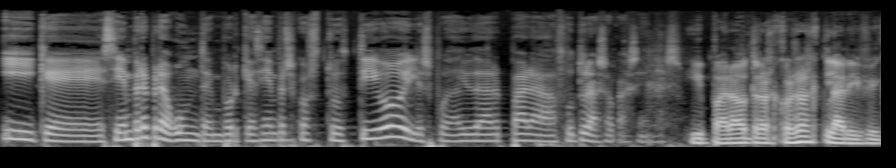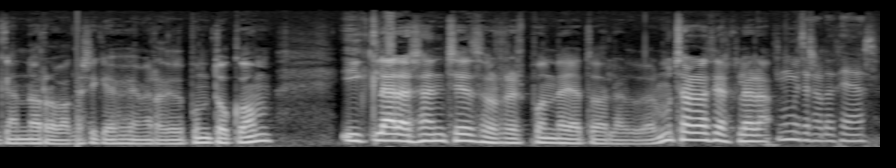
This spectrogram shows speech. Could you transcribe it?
y que siempre pregunten, porque siempre es constructivo y les puede ayudar para futuras ocasiones. Y para otras cosas, clarificando arroba clásicafmradio.com y Clara Sánchez os responde a todas las dudas. Muchas gracias, Clara. Muchas gracias.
